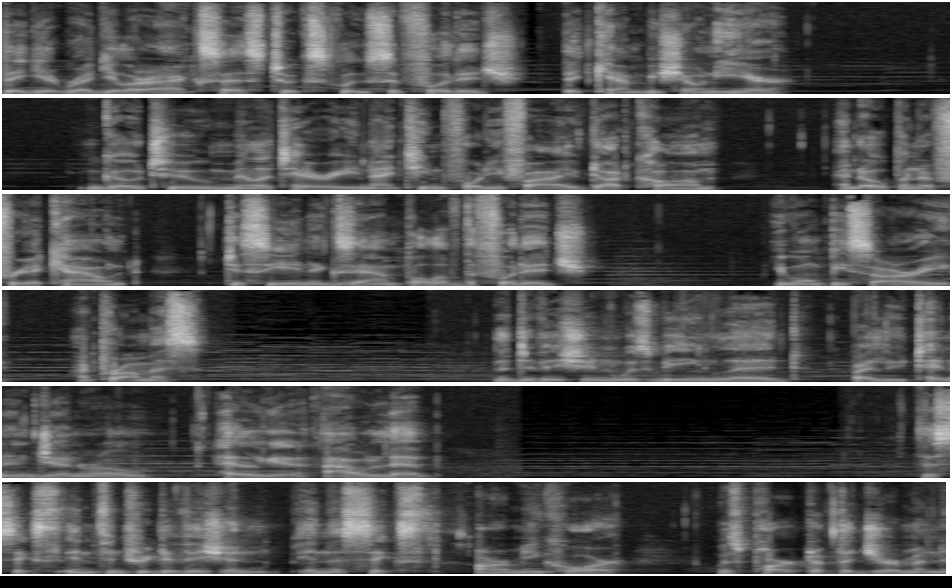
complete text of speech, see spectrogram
They get regular access to exclusive footage that can't be shown here. go to military1945.com and open a free account to see an example of the footage. You won't be sorry, I promise. The division was being led by Lieutenant General Helge Auleb. The 6th Infantry Division in the 6th Army Corps was part of the German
